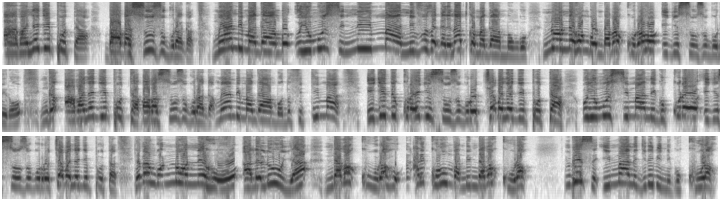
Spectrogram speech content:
abanyegiputa babasuzuguraga. Mu yandi magambo uyu munsi ni imana ivuzaganye natwe amagambo ngo noneho ngo ndabakuraho igisuzuguriro ngo abanyegiputa babasuzuguraga. Mu yandi magambo dufite imana ijya idukuraho igisuzuguro cy'abanyegiputa. Uyu munsi imana igukuraho igisuzuguro cy'abanyegiputa. Rero ngo noneho aleluya ndabakuraho. Ariko urumva ndabakuraho. Mbese imana igira ibintu igukuraho.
